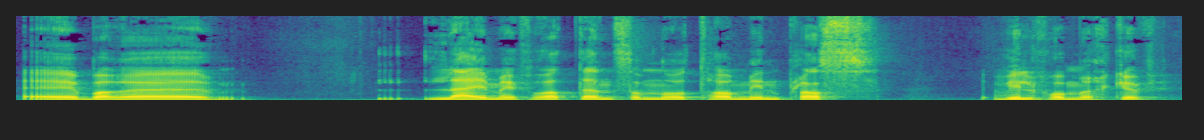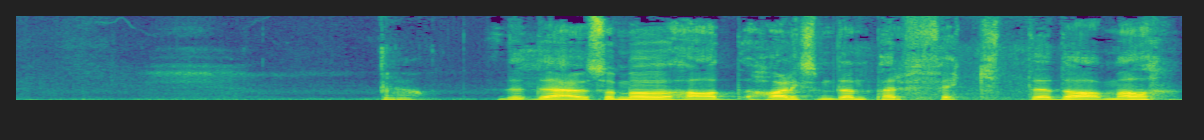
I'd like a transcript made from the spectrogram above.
Jeg er bare lei meg for at den som nå tar min plass, vil få mørkøv. Det, det er jo som å ha, ha liksom den perfekte dama, da.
